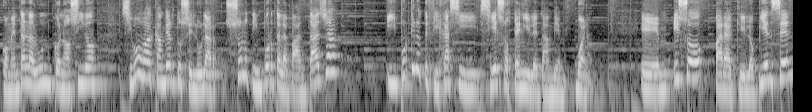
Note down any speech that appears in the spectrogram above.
comentarle a algún conocido, si vos vas a cambiar tu celular, ¿solo te importa la pantalla? ¿Y por qué no te fijas si, si es sostenible también? Bueno, eh, eso para que lo piensen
